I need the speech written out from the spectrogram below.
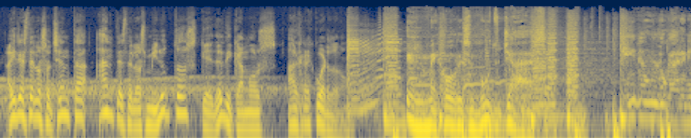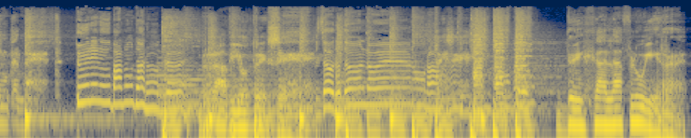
Aires de los 80 antes de los minutos que dedicamos al recuerdo. El mejor smooth jazz tiene un lugar en internet. Radio 13. 13. Déjala fluir.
